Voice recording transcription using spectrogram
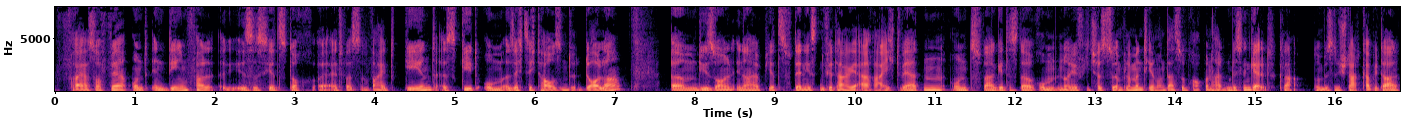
freier Software und in dem Fall ist es jetzt doch äh, etwas weitgehend. Es geht um 60.000 Dollar. Ähm, die sollen innerhalb jetzt der nächsten vier Tage erreicht werden. Und zwar geht es darum, neue Features zu implementieren. Und dazu braucht man halt ein bisschen Geld, klar. So ein bisschen Startkapital,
